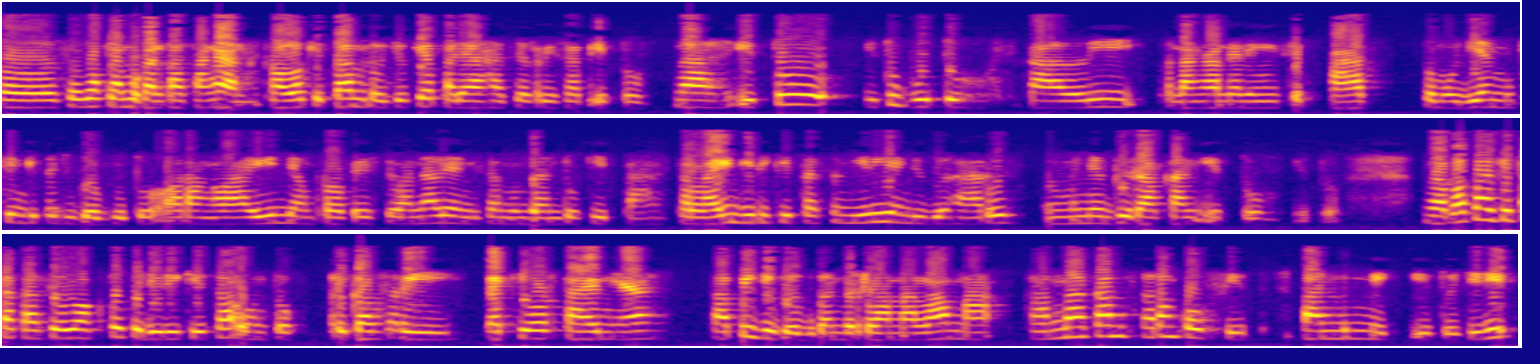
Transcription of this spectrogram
uh, sosok yang bukan pasangan. Kalau kita merujuknya pada hasil riset itu. Nah itu itu butuh sekali penanganan yang cepat kemudian mungkin kita juga butuh orang lain yang profesional yang bisa membantu kita. Selain diri kita sendiri yang juga harus menyegerakan itu gitu. Nggak apa-apa kita kasih waktu ke diri kita untuk recovery take your time ya. Tapi juga bukan berlama-lama karena kan sekarang covid pandemik gitu. Jadi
